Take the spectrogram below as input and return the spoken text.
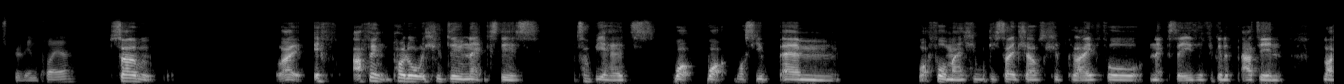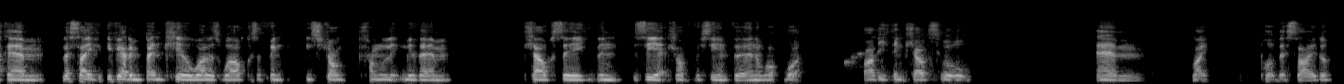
He's a brilliant player. So, like, if I think probably what we should do next is top of your heads. What what what's your um what formation would you say Chelsea should play for next season? If you're going to add in like um let's say if you add in Ben Chilwell as well, because I think he's strong strong link with um Chelsea, then Ziyech obviously and Werner. What what why do you think Chelsea will um like put their side up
